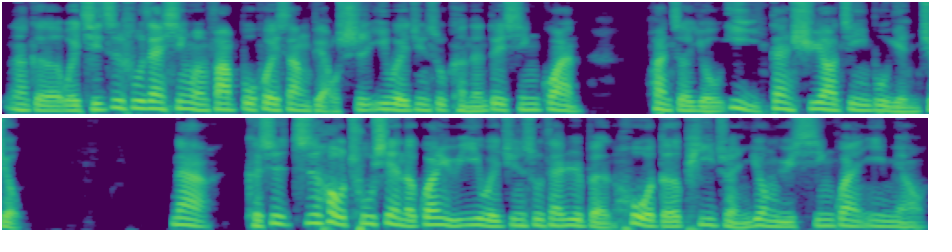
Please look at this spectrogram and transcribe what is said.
那个尾崎志夫在新闻发布会上表示，伊维菌素可能对新冠患者有益，但需要进一步研究。那可是之后出现了关于伊维菌素在日本获得批准用于新冠疫苗，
